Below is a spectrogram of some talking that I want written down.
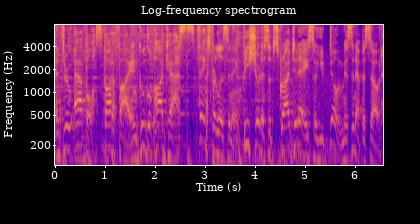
and through Apple, Spotify, and Google Podcasts. Thanks for listening. Be sure to subscribe today so you don't miss an episode.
